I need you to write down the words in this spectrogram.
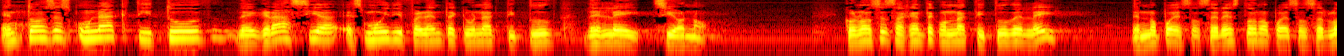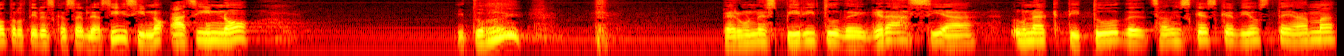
Entonces, una actitud de gracia es muy diferente que una actitud de ley, ¿sí o no? ¿Conoces a gente con una actitud de ley? De no puedes hacer esto, no puedes hacer lo otro, tienes que hacerle así, si no, así no. Y tú, ay. Pero un espíritu de gracia, una actitud de, ¿sabes qué? Es que Dios te ama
